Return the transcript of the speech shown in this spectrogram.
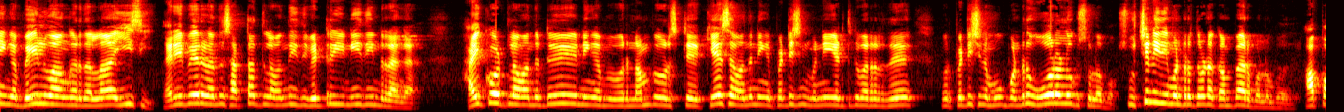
நீங்கள் பெயில் வாங்குறதெல்லாம் ஈஸி நிறைய பேர் வந்து சட்டத்தில் வந்து இது வெற்றி நீதின்றாங்க. ஹைகோர்ட்டில் வந்துட்டு நீங்கள் ஒரு நம்ப ஒரு ஸ்டே கேஸை வந்து நீங்கள் பெட்டிஷன் பண்ணி எடுத்துகிட்டு வர்றது ஒரு பெட்டிஷனை மூவ் பண்ணுறது ஓரளவுக்கு சுலபம். உச்சநீதிமன்றத்தோட கம்பேர் பண்ணும்போது. அப்போ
